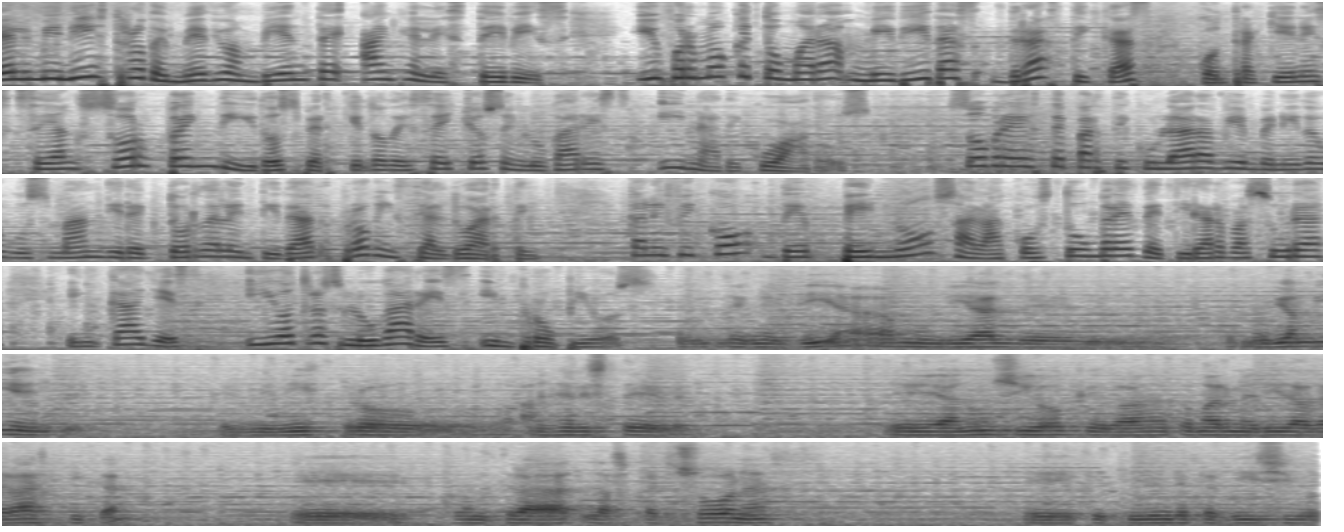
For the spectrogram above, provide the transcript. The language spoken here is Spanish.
El ministro de Medio Ambiente Ángel Esteves informó que tomará medidas drásticas contra quienes sean sorprendidos vertiendo desechos en lugares inadecuados. Sobre este particular, Bienvenido Guzmán, director de la entidad provincial Duarte, calificó de penosa la costumbre de tirar basura en calles y otros lugares impropios. En el Día Mundial del Medio Ambiente, el ministro Ángel Esteves eh, anunció que van a tomar medidas drásticas eh, contra las personas eh, que tienen desperdicios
